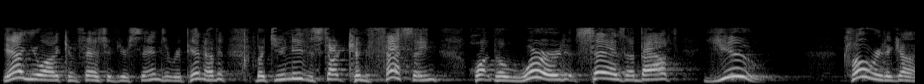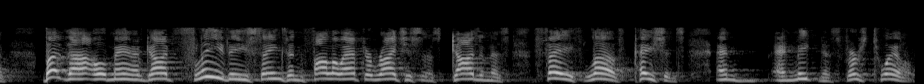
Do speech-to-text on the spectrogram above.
Yeah, you ought to confess of your sins and repent of it, but you need to start confessing what the Word says about you. Glory to God. But thou, O man of God, flee these things and follow after righteousness, godliness, faith, love, patience, and, and meekness. Verse 12.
